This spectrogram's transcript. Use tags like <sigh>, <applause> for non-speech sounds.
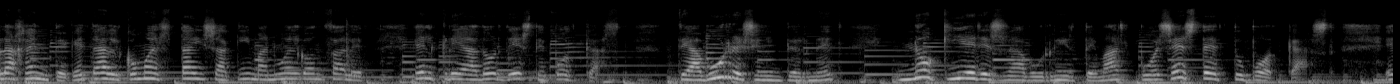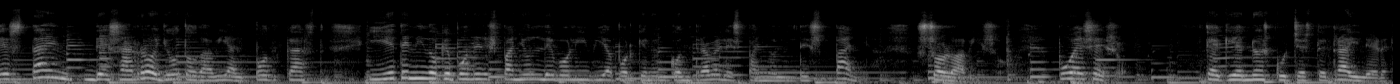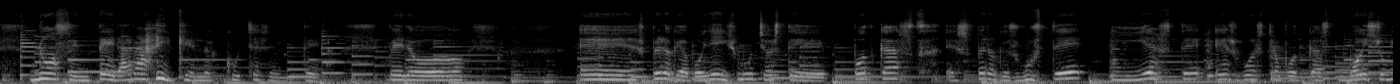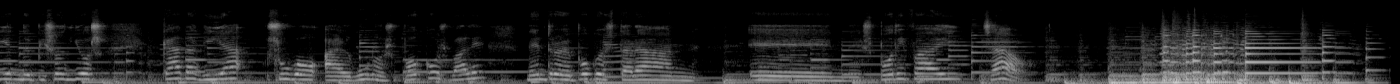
Hola gente, ¿qué tal? ¿Cómo estáis? Aquí Manuel González, el creador de este podcast. ¿Te aburres en internet? ¿No quieres aburrirte más? Pues este es tu podcast. Está en desarrollo todavía el podcast y he tenido que poner español de Bolivia porque no encontraba el español de España. Solo aviso. Pues eso, que quien no escuche este tráiler no se enterará <laughs> y quien lo escuche se entera. Pero eh, espero que apoyéis mucho este podcast, espero que os guste y este es vuestro podcast. Voy subiendo episodios cada día, subo algunos pocos, ¿vale? Dentro de poco estarán en Spotify. Chao.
